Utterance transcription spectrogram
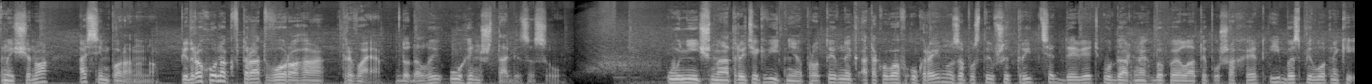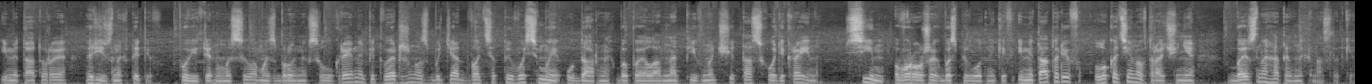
знищено, а 7 поранено. Підрахунок втрат ворога триває. Додали у генштабі ЗСУ. У ніч на 3 квітня противник атакував Україну, запустивши 39 ударних БПЛА типу шахет і безпілотники-імітатори різних типів. Повітряними силами збройних сил України підтверджено збиття 28 ударних БПЛА на півночі та сході країни. Сім ворожих безпілотників-імітаторів локаційно втрачені без негативних наслідків.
